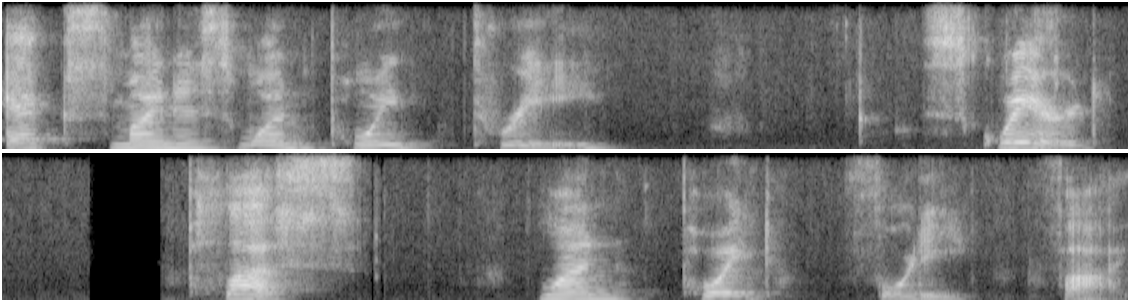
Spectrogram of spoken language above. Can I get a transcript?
x minus 1.3 squared plus 1.45.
